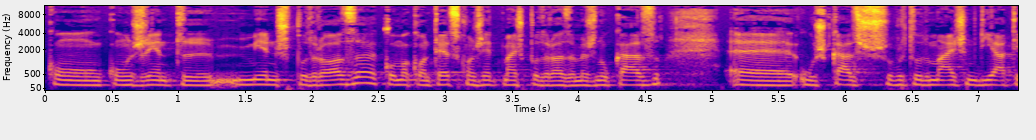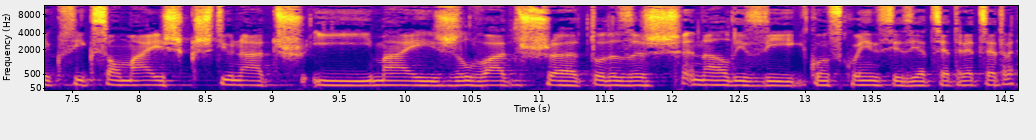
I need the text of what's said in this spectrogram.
com, com gente menos poderosa, como acontece com gente mais poderosa, mas no caso, uh, os casos, sobretudo mais mediáticos e que são mais questionados e mais levados a todas as análises e consequências e etc, etc,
